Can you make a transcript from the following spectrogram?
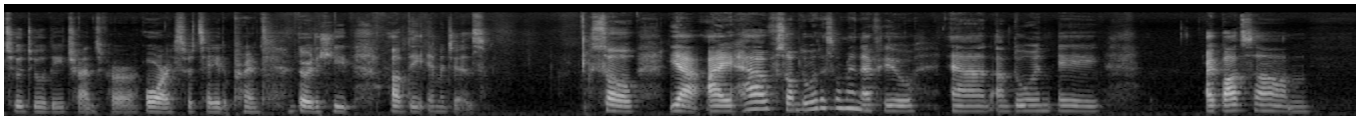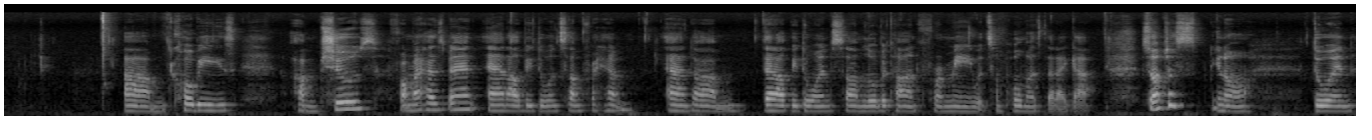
to do the transfer, or I should say the print, or the heat of the images. So yeah, I have, so I'm doing this with my nephew, and I'm doing a, I bought some um, Kobe's um, shoes for my husband, and I'll be doing some for him and um, then I'll be doing some Louis Vuitton for me with some Pumas that I got. So I'm just, you know, doing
